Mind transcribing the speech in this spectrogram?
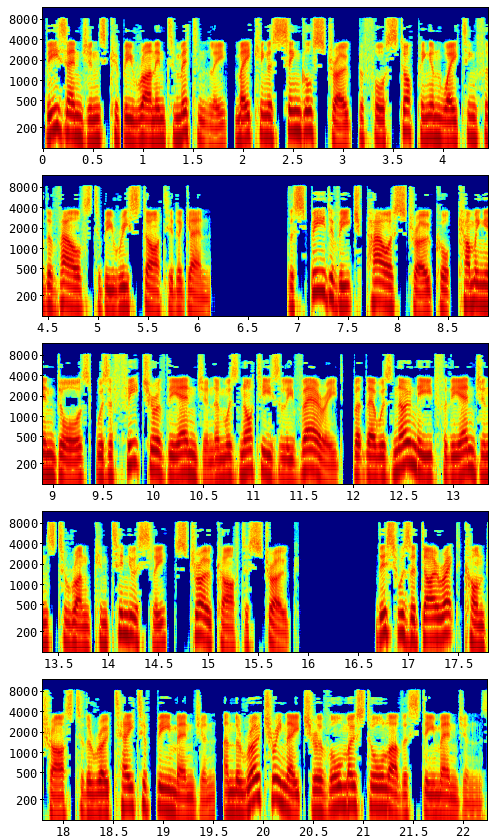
these engines could be run intermittently, making a single stroke before stopping and waiting for the valves to be restarted again. The speed of each power stroke or coming indoors was a feature of the engine and was not easily varied, but there was no need for the engines to run continuously, stroke after stroke. This was a direct contrast to the rotative beam engine, and the rotary nature of almost all other steam engines.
